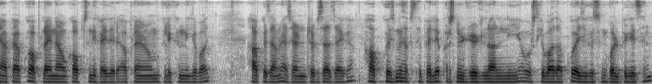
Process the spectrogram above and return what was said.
यहाँ पे आपको अप्लाई नाउ का ऑप्शन दिखाई दे रहा है। अप्लाई नाउ में क्लिक करने के बाद आपके सामने ऐसा इंटरव्यूस आ जाएगा। आपको इसमें सबसे पहले पर्सनल डिटेल डालनी है, और उसके बाद आपको एजुकेशन क्वालिफिकेशन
